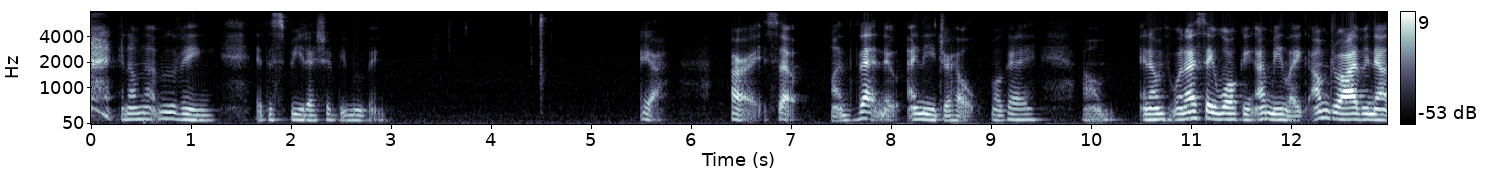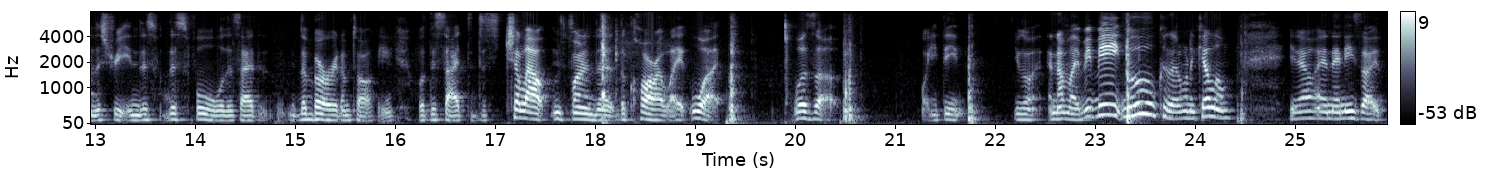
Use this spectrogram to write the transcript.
and I'm not moving at the speed I should be moving. Yeah. All right. So, on that note, I need your help. Okay. Um, and I'm when I say walking, I mean like I'm driving down the street and this this fool will decide the bird I'm talking will decide to just chill out in front of the, the car like what? What's up? What you think? You going? And I'm like beep beep move because I don't want to kill him, you know. And then he's like,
